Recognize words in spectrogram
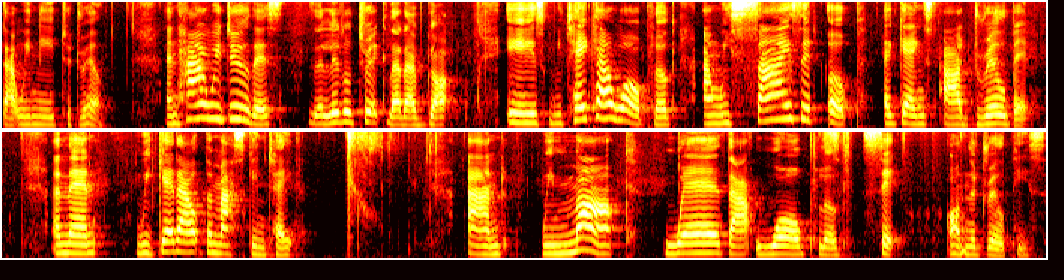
that we need to drill. And how we do this, the little trick that I've got, is we take our wall plug and we size it up against our drill bit. And then we get out the masking tape and we mark where that wall plug sits on the drill piece.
